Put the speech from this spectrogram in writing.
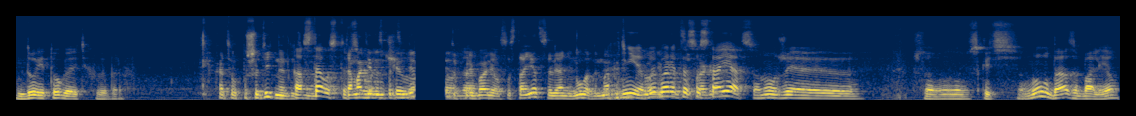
до итога этих выборов. Хотел пошутить на эту тему. Осталось-то Там один из ничего. Претендентов да. приболел. Состоятся ли они? Ну ладно, мы об Не, поговорим в выборы-то конце программы. состоятся, но уже, э, что, ну, сказать, ну да, заболел.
